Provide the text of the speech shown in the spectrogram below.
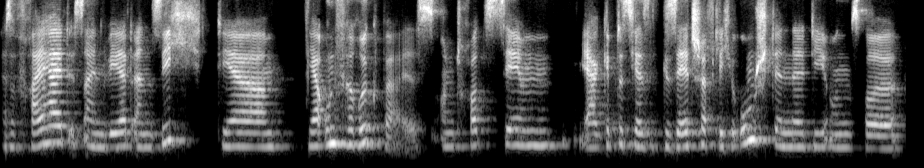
Also Freiheit ist ein Wert an sich, der ja unverrückbar ist. Und trotzdem ja, gibt es ja gesellschaftliche Umstände, die unsere,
